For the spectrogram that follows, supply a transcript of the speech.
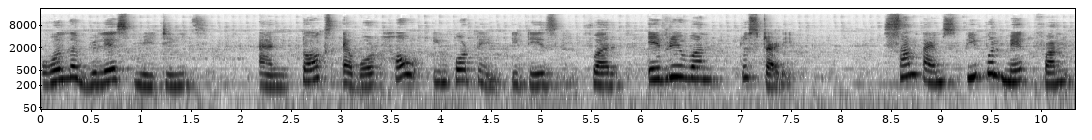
all the village meetings and talks about how important it is for everyone to study Sometimes people make fun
